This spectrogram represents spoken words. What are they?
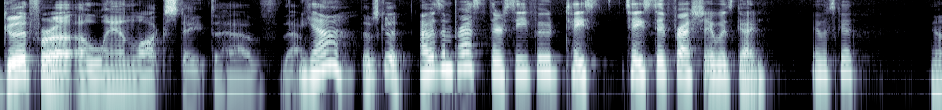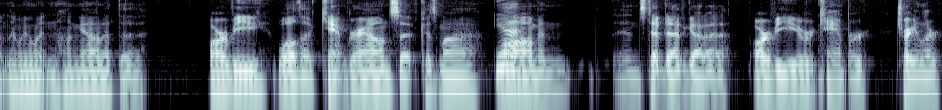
good for a, a landlocked state to have that. Yeah, It was good. I was impressed. Their seafood taste tasted fresh. It was good. It was good. Yep. Then we went and hung out at the RV, well, the campgrounds, because my Yeah. mom and and stepdad got a RV or camper trailer.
